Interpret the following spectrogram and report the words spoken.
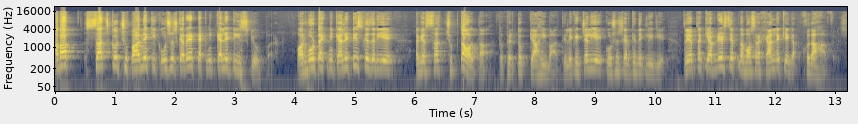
अब आप सच को छुपाने की कोशिश कर रहे हैं टेक्निकलिटीज के ऊपर और वो टेक्निकलिटीज के ज़रिए अगर सच छुपता होता तो फिर तो क्या ही बात थी। लेकिन चलिए, कोशिश करके देख लीजिए। तो अब तक की अपडेट से अपना बहुत सारा ख्याल रखिएगा। खुदा हाफिज।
